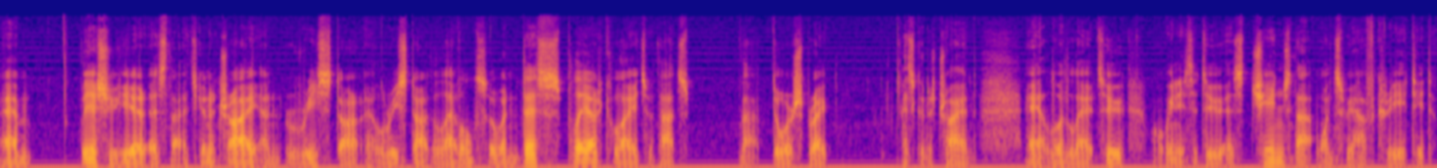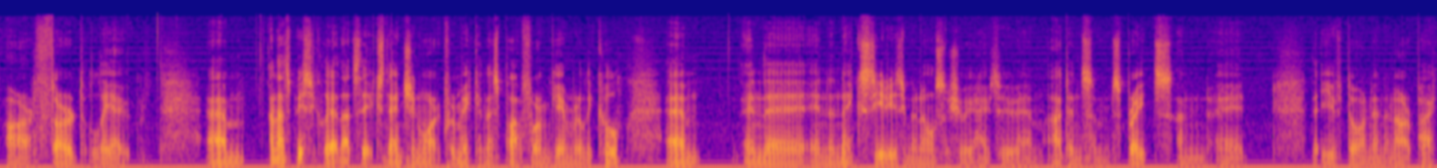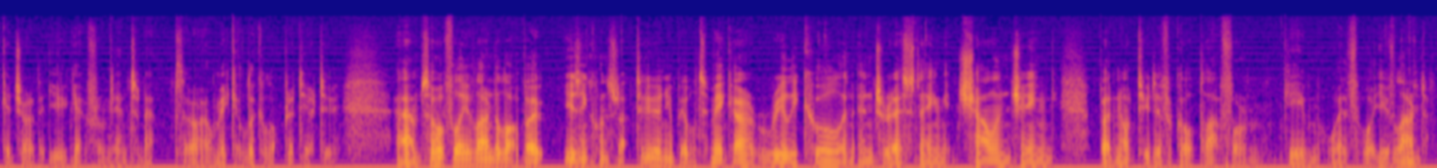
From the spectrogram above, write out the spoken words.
um, the issue here is that it's going to try and restart it'll restart the level so when this player collides with that that door sprite it's going to try and uh, load layout 2. What we need to do is change that once we have created our third layout. Um, and that's basically it. That's the extension work for making this platform game really cool. Um, in the in the next series, I'm going to also show you how to um, add in some sprites and uh, that you've done in an art package or that you get from the internet. So I'll make it look a lot prettier too. Um, so hopefully you've learned a lot about using Construct 2 and you'll be able to make a really cool and interesting, challenging, but not too difficult platform game with what you've learned.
